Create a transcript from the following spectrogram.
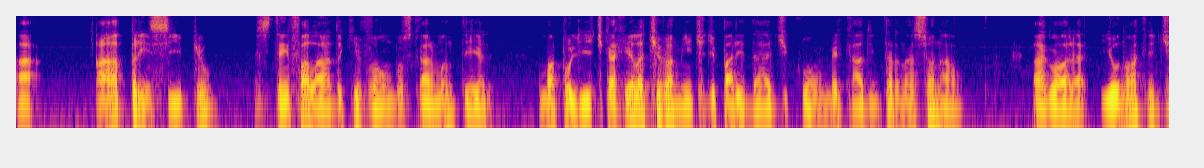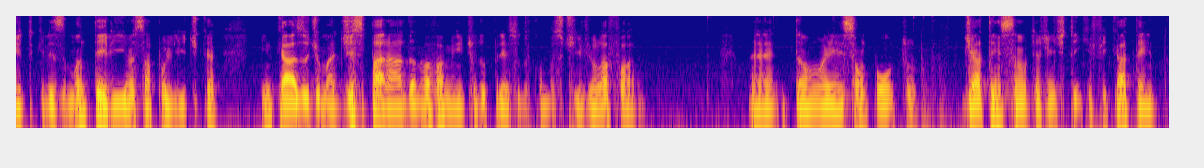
A, a princípio, eles têm falado que vão buscar manter uma política relativamente de paridade com o mercado internacional. Agora, eu não acredito que eles manteriam essa política em caso de uma disparada novamente do preço do combustível lá fora. Né? Então, esse é um ponto de atenção que a gente tem que ficar atento,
